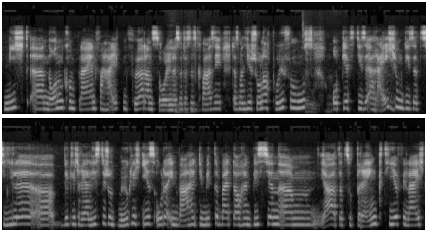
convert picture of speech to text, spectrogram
nicht äh, non-compliant Verhalten fördern sollen. Also das ist mhm. quasi, dass man hier schon auch prüfen muss, gut, ja. ob jetzt diese Erreichung dieser Ziele äh, wirklich realistisch und möglich ist oder in Wahrheit die Mitarbeiter auch ein bisschen ähm, ja, dazu drängt, hier vielleicht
